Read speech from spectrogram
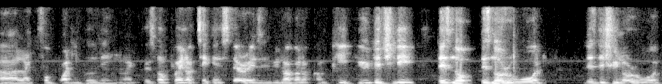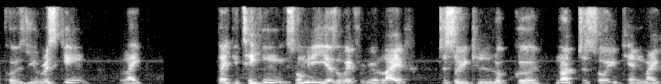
Uh, like for bodybuilding, like there's no point of taking steroids if you're not gonna compete. You literally there's no there's no reward. There's literally no reward because you're risking like like you're taking so many years away from your life just so you can look good, not just so you can like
